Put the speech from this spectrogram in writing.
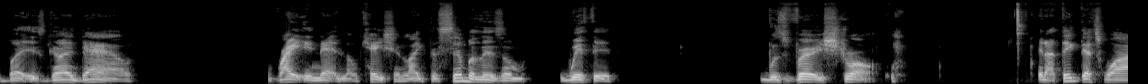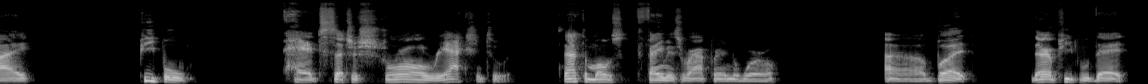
but it's gunned down right in that location. Like the symbolism with it was very strong. And I think that's why people had such a strong reaction to it. It's not the most famous rapper in the world, uh, but there are people that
